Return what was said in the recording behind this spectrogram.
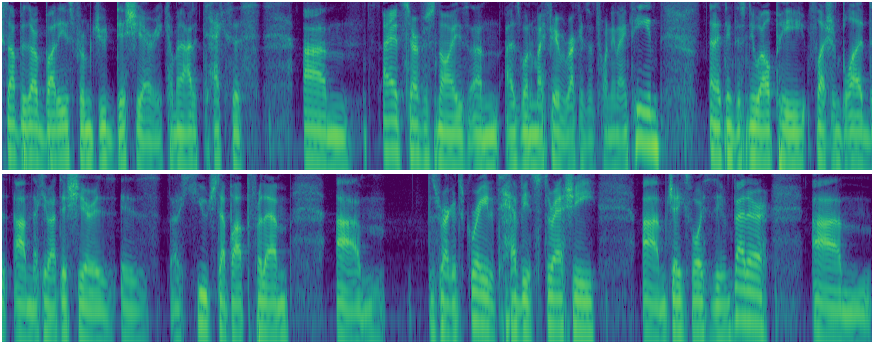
Next up is our buddies from Judiciary coming out of Texas. Um, I had Surface Noise on as one of my favorite records of 2019, and I think this new LP, Flesh and Blood, um, that came out this year is is a huge step up for them. Um, this record's great. It's heavy. It's thrashy. Um, Jake's voice is even better. Um,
